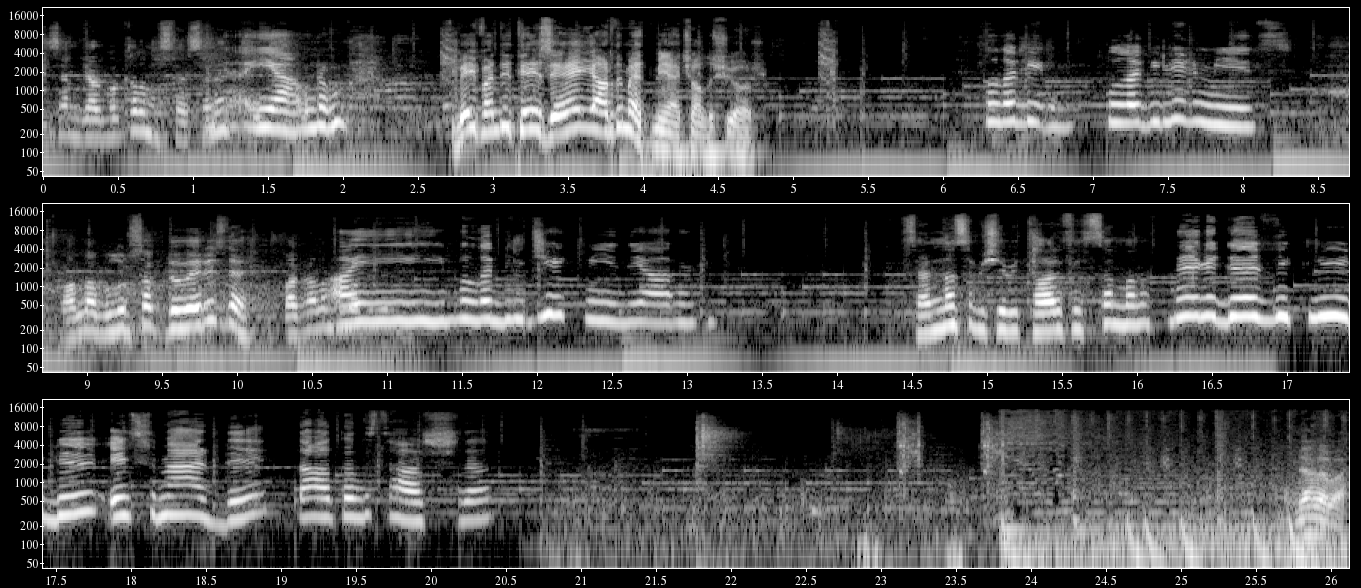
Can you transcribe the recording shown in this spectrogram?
Gizem gel bakalım istersen. ha. yavrum. Beyefendi teyzeye yardım etmeye çalışıyor. Bulabilir, bulabilir miyiz? Vallahi bulursak döveriz de. Bakalım. Ay bulabilecek miyiz yavrum? Sen nasıl bir şey bir tarif etsen bana. Böyle gözlüklüydü, esmerdi, dalgalı saçlı. Merhaba.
